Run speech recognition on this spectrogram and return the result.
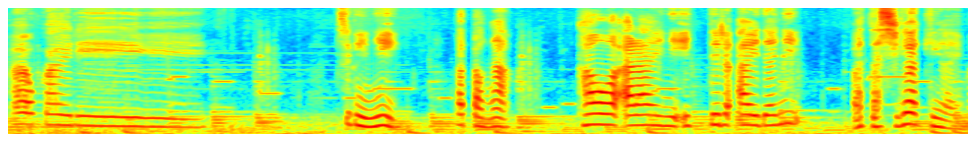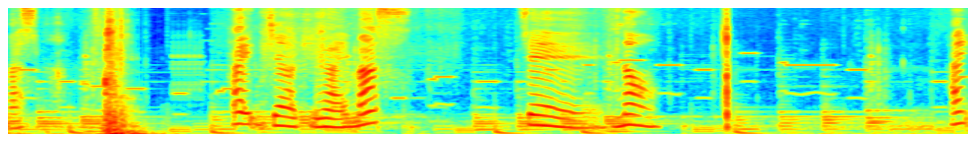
はい、おかえり。次に、パパが顔を洗いに行ってる間に、私が着替えます。はい、じゃあ着替えます。せーの。はい、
